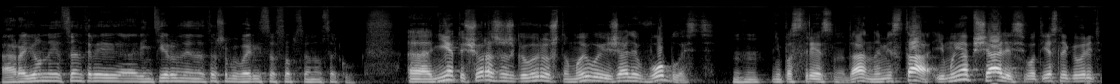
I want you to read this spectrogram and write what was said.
а районные центры ориентированы на то, чтобы вариться в собственном соку. Э, нет, еще раз же говорю, что мы выезжали в область угу. непосредственно, да, на места. И мы общались, вот если говорить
